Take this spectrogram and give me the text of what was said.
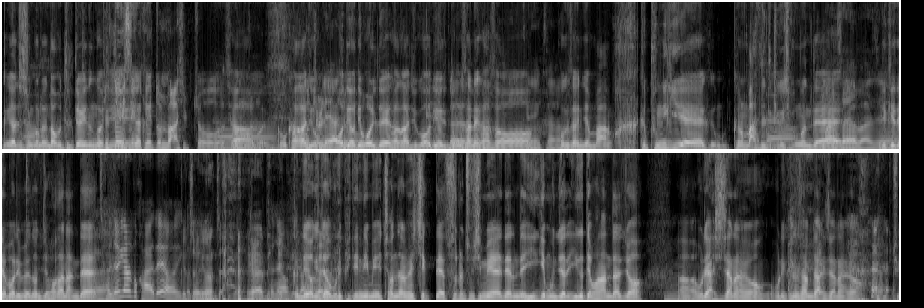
그 여자친구는 너무 들떠 있는 거지. 들떠 있으니까 그게 좀 아쉽죠. 자, 뭐, 그 가가지고 혼쭐 내야죠. 어디 어디 월드에 가가지고 어디 어디 그러니까요. 농산에 가서 그러니까. 거기서 이제 막 그 분위기에 그, 그런 맛을 느끼고 싶은 건데 맞아요, 맞아요. 이렇게 돼버리면 이제 화가 난데. 저녁이라도 가야 돼요. 이거. 그렇죠. 이건 가야 돼. 저녁. 근데 여기 저 우리 PD님이 전날 회식 때 술을 조심해야 되는데 이게 문제다. 이것 때문에 화난다죠. 음. 아, 우리 아시잖아요. 우리 그런 사람 들 아니잖아요. 조,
